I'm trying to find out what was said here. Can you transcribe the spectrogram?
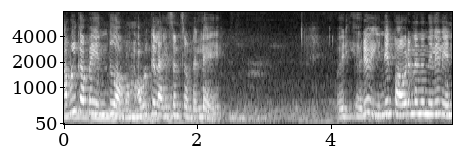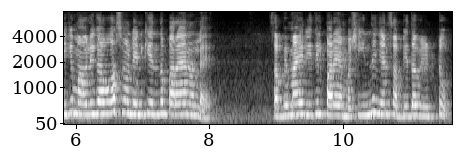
അവൾക്കപ്പോൾ എന്തു ആവാം? അവൾക്ക് ലൈസൻസ് ഉണ്ടല്ലേ? ഒരു ഒരു ഇന്ത്യൻ പൗരൻ എന്ന നിലയിൽ എനിക്ക് മൗലികാവകാശമുണ്ട് എനിക്ക് എന്തും പറയാനുള്ളേ? സഭ്യമായ രീതിയിൽ പറയാം. പക്ഷെ ഇന്ന് ഞാൻ സഭ്യത വിട്ടു.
